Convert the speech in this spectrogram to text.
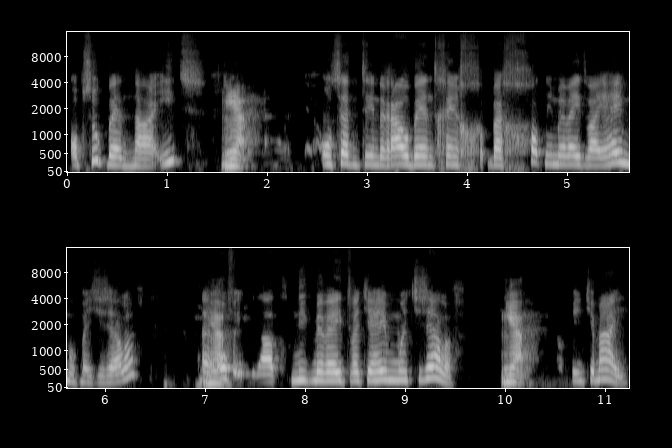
op zoek bent naar iets. Ja. Ontzettend in de rouw bent, geen, bij God niet meer weet waar je heen moet met jezelf. Uh, ja. Of inderdaad niet meer weet wat je moet met jezelf. Ja. Dan vind je mij.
